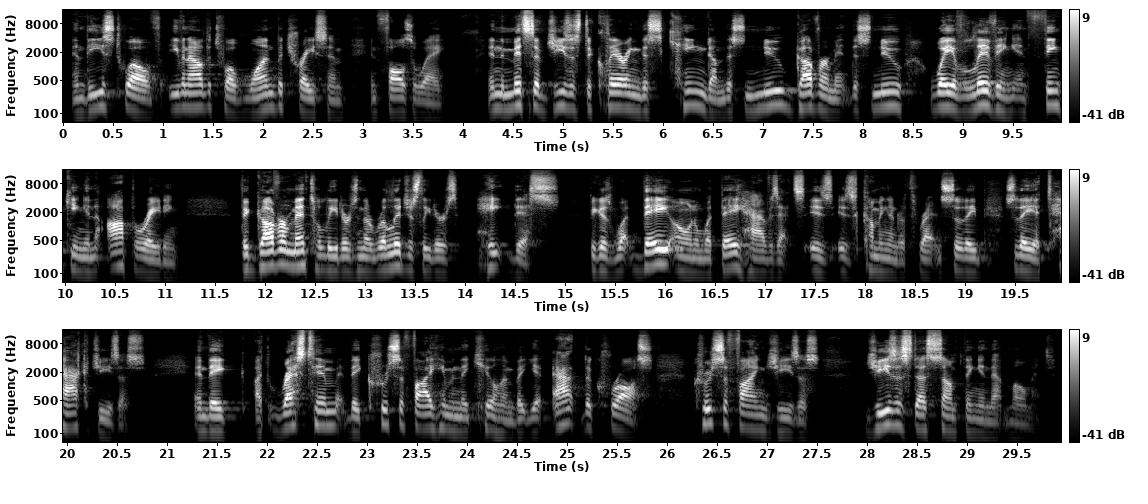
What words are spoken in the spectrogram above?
And these 12, even out of the 12, one betrays him and falls away. In the midst of Jesus declaring this kingdom, this new government, this new way of living and thinking and operating, the governmental leaders and the religious leaders hate this because what they own and what they have is, at, is, is coming under threat. And so they, so they attack Jesus and they arrest him, they crucify him, and they kill him. But yet at the cross, crucifying Jesus, Jesus does something in that moment.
